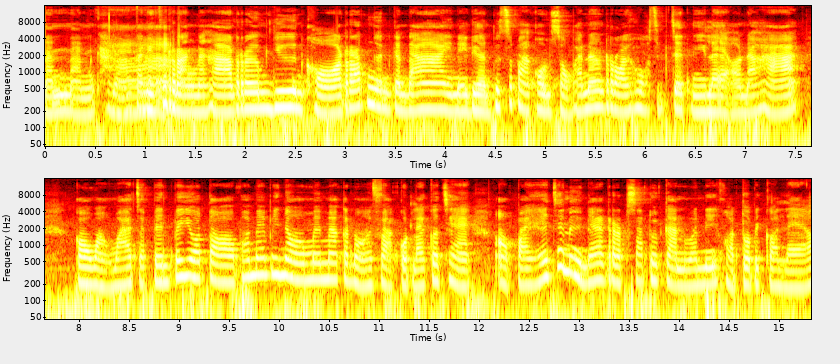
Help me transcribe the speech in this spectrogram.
นั้นๆค่ะย้ำกันอีกครั้งนะคะ เริ่มยื่นขอรับเงินกันได้ในเดือนพฤษภาคม 2567 นี้แล้วนะคะ ก็หวังว่าจะเป็นประโยชน์ต่อพ่อแม่พี่น้องไม่มากก็น้อยฝากกดไลค์กดแชร์ ออกไปให้เจ้าหนึ่งได้รับทราบด้วยกันวันนี้ขอตัวไปก่อนแล้ว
